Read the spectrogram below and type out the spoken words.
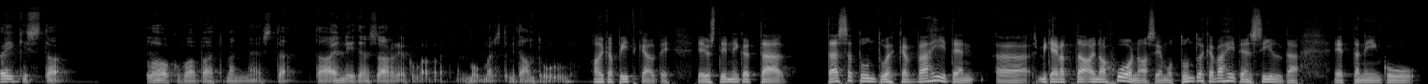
Kaikista elokuva Batmaneista tämä eniten sarjakuva Batman mun mielestä, mitä on tullut. Aika pitkälti. Ja just niin, että tässä tuntuu ehkä vähiten, mikä ei välttämättä aina huono asia, mutta tuntuu ehkä vähiten siltä, että niin kuin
